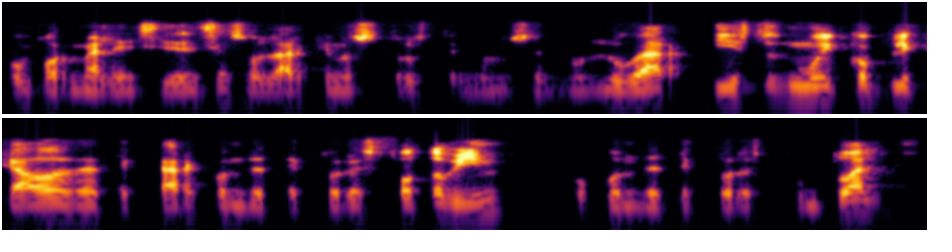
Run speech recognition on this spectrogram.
conforme a la incidencia solar que nosotros tenemos en un lugar. Y esto es muy complicado de detectar con detectores photobeam o con detectores puntuales.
